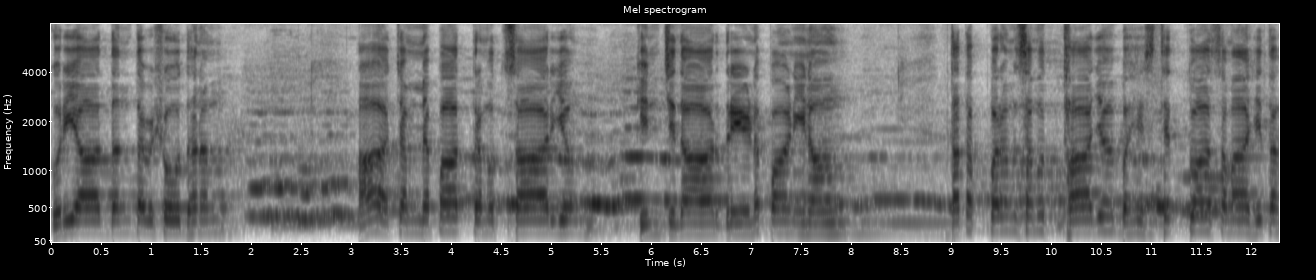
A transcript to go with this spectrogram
कुर्याद्दन्तविशोधनम् आचम्यपात्रमुत्सार्य किञ्चिदार्द्रेण पाणिना। ततः परं समुत्थाय बहिः स्थित्वा समाहितः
